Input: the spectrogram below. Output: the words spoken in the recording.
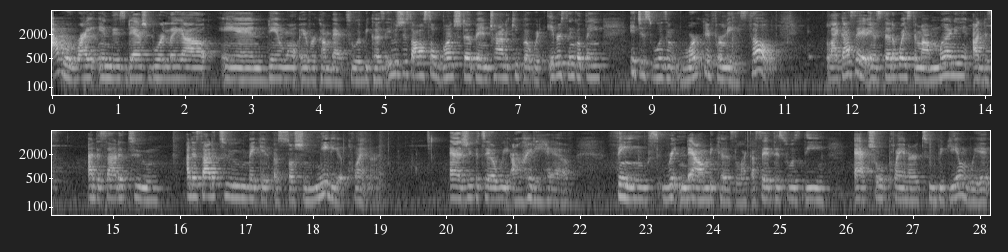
I will write in this dashboard layout and then won't ever come back to it because it was just all so bunched up and trying to keep up with every single thing it just wasn't working for me. So like i said instead of wasting my money i just i decided to i decided to make it a social media planner. As you can tell we already have things written down because like i said this was the actual planner to begin with.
